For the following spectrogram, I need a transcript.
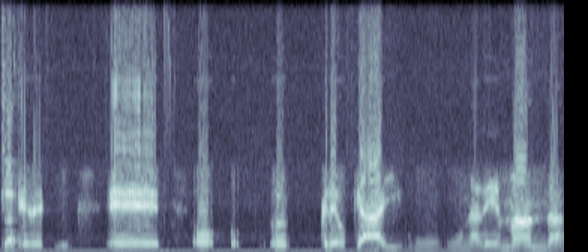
Es decir, eh, creo que hay una demanda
